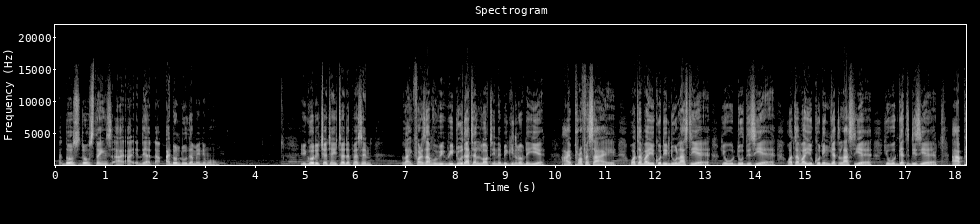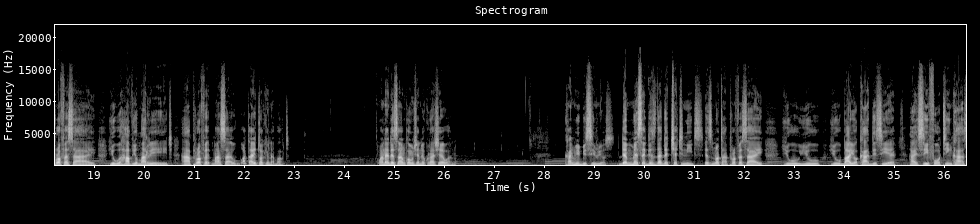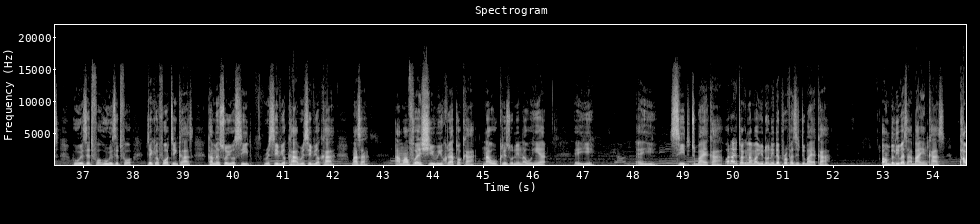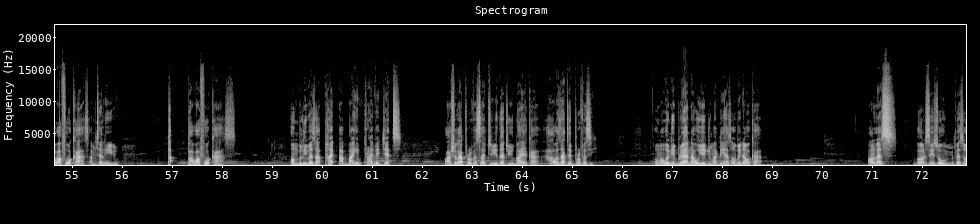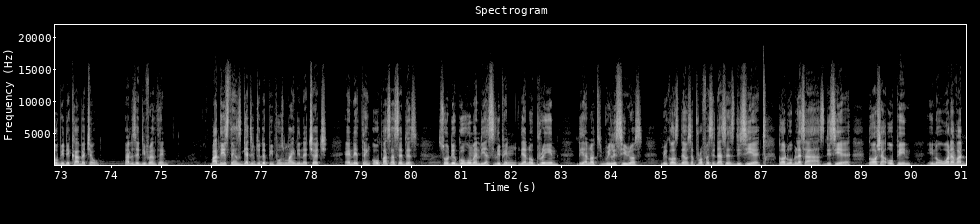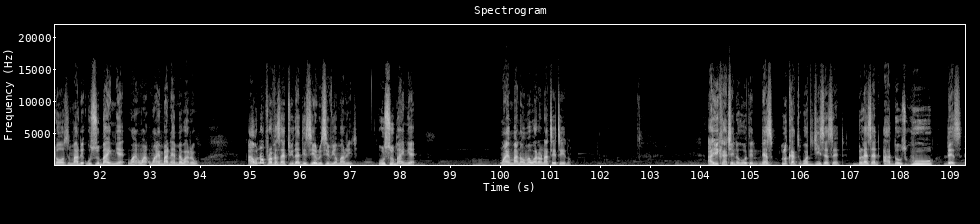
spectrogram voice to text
Those those things I I are, I don't do them anymore. You go to church and you tell the person, like for example, we, we do that a lot in the beginning of the year. I prophesy whatever you couldn't do last year, you will do this year. Whatever you couldn't get last year, you will get this year. I prophesy you will have your marriage. I prophet, Master, what are you talking about? When I did sound commission, you could share one. Can we be serious? The messages that the church needs is not I prophesy you you you buy your car this year. I see 14 cars. Who is it for? Who is it for? Take your 14 cars. Come and sow your seed. Receive your car. Receive your car. Master, I'm out for a she we a car. Now we Chris only now here a ye seed to buy a car. What are you talking about? You don't need a prophecy to buy a car. Unbelievers are buying cars, powerful cars. I'm telling you, powerful cars. Unbelievers are, pi- are buying private jets. Why should I prophesy to you that you buy a car? How is that a prophecy? Unless God says, "Oh, me person will be the car. That is a different thing. But these things get into the people's mind in the church, and they think, "Oh, pastor said this," so they go home and they are sleeping. They are not praying. They are not really serious because there was a prophecy that says this year God will bless us. This year God shall open, you know, whatever doors. Marry usuba inye. Why why why? I will not prophesy to you that this year receive your marriage. Usuba inye. Why na ware na tete no? Are you catching the whole thing? There's look at what Jesus said. Blessed are those who this.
